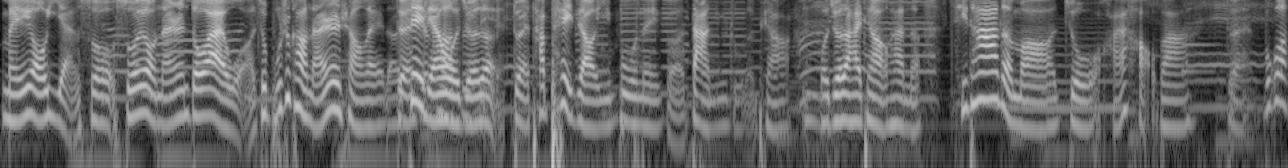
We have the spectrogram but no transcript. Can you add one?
没有演所有所有男人都爱我，就不是靠男人上位的。这点我觉得，对她配角一部那个大女主的片儿，我觉得还挺好看的。其他的嘛，就还好吧。对，不过。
